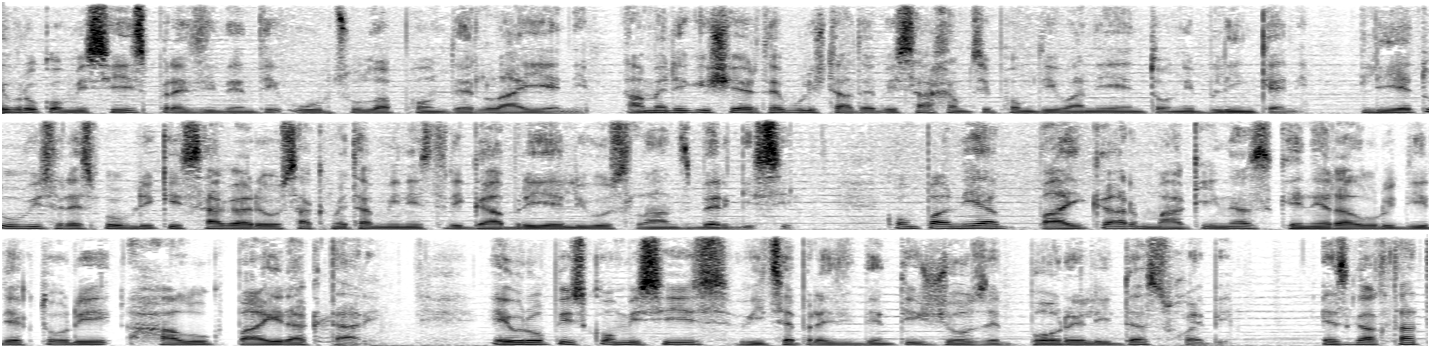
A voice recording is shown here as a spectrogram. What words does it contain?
ევროკომისიის პრეზიდენტი ურცულა ფონ დერ ლაიენი, ამერიკის შეერთებული შტატების სახელმწიფო მდივანი ენტონი ბლინკენი, ლიეტუვის რესპუბლიკის საგარეო საქმეთა მინისტრი გაბრიელიუს ლანცბერგისი, კომპანია ბაიკარ მაკინას გენერალური დირექტორი ჰალუკ ბაირაქტარი, ევროპის კომისიის ვიცე-პრეზიდენტი ჟოზეფ ბორელი და სხვები. ეს გახლავთ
